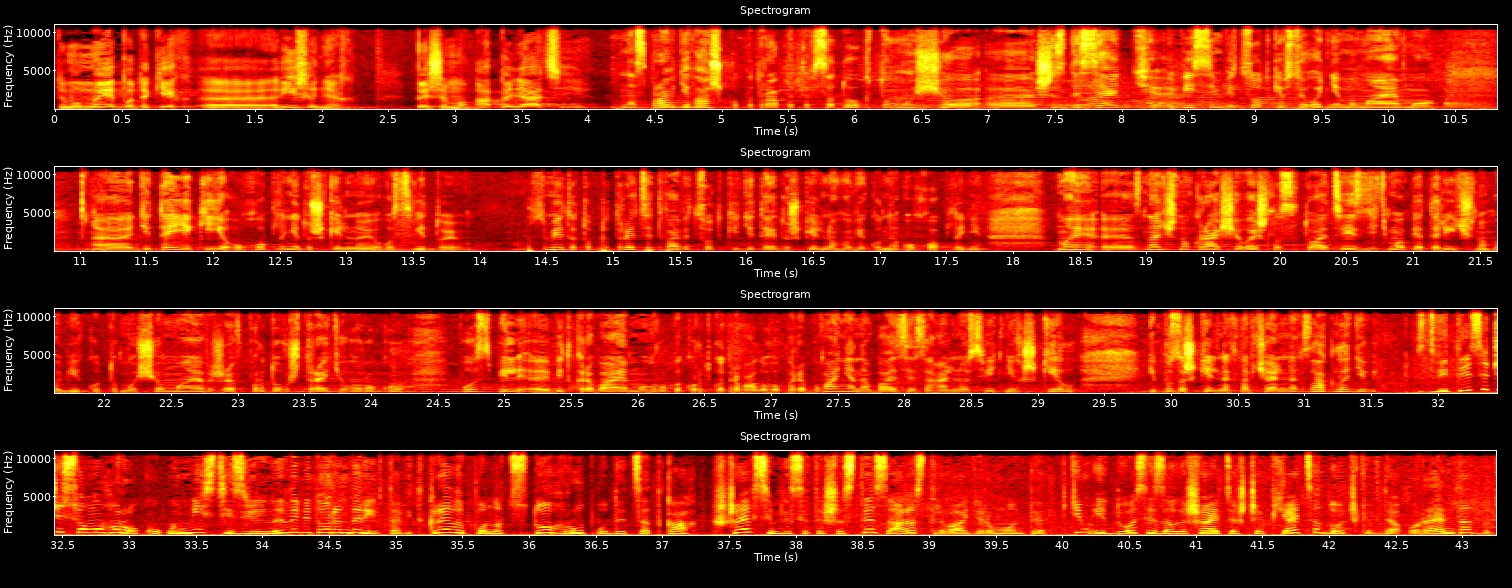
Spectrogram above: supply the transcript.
Тому ми по таких е, рішеннях пишемо апеляції. Насправді важко потрапити в садок, тому що е, 68% сьогодні ми маємо е, дітей, які є охоплені дошкільною освітою. Розумієте, тобто 32% дітей дошкільного віку не охоплені. Ми е, значно краще вийшли з ситуації з дітьми п'ятирічного віку, тому що ми вже впродовж третього року поспіль е, відкриваємо групи короткотривалого перебування на базі загальноосвітніх шкіл і позашкільних навчальних закладів. З 2007 року у місті звільнили від орендарів та відкрили понад 100 груп у дитсадках. Ще в 76 зараз тривають ремонти. Втім, і досі залишаються ще 5 садочків, де оренда до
